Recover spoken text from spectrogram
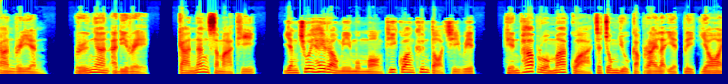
การเรียน หรืองานอดิเรก การนั่งสมาธิ ยังช่วยให้เรามีมุมมองที่กว้างขึ้นต่อชีวิต เห็นภาพรวมมากกว่าจะจมอยู่กับรายละเอียดปลีกย่อย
